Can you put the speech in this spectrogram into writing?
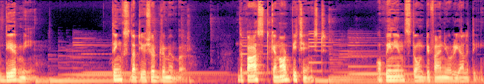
Dear me, things that you should remember. The past cannot be changed. Opinions don't define your reality.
